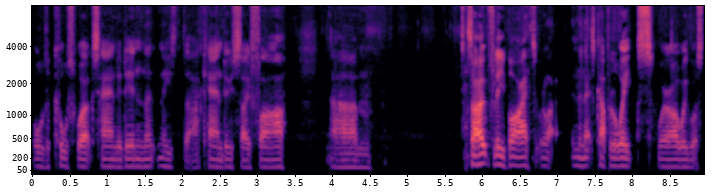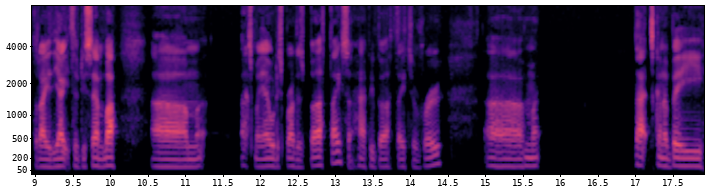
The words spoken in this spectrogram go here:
all the coursework's handed in that needs that I can do so far. Um, so hopefully by sort of like in the next couple of weeks, where are we? What's today? The eighth of December. Um, that's my eldest brother's birthday, so happy birthday to Rue. Um, that's going to be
